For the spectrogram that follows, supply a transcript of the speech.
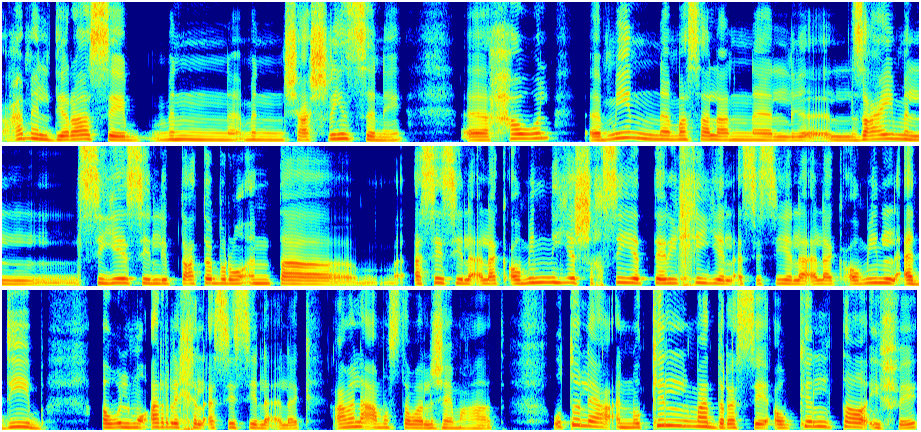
عمل دراسة من من 20 سنة حول مين مثلا الزعيم السياسي اللي بتعتبره أنت أساسي لك أو مين هي الشخصية التاريخية الأساسية لك أو مين الأديب أو المؤرخ الأساسي لك عملها على مستوى الجامعات. وطلع إنه كل مدرسة أو كل طائفة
